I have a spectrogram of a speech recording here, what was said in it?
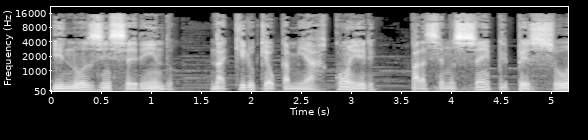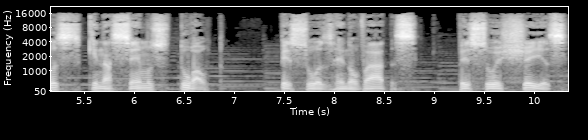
e nos inserindo naquilo que é o caminhar com Ele para sermos sempre pessoas que nascemos do alto, pessoas renovadas, pessoas cheias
